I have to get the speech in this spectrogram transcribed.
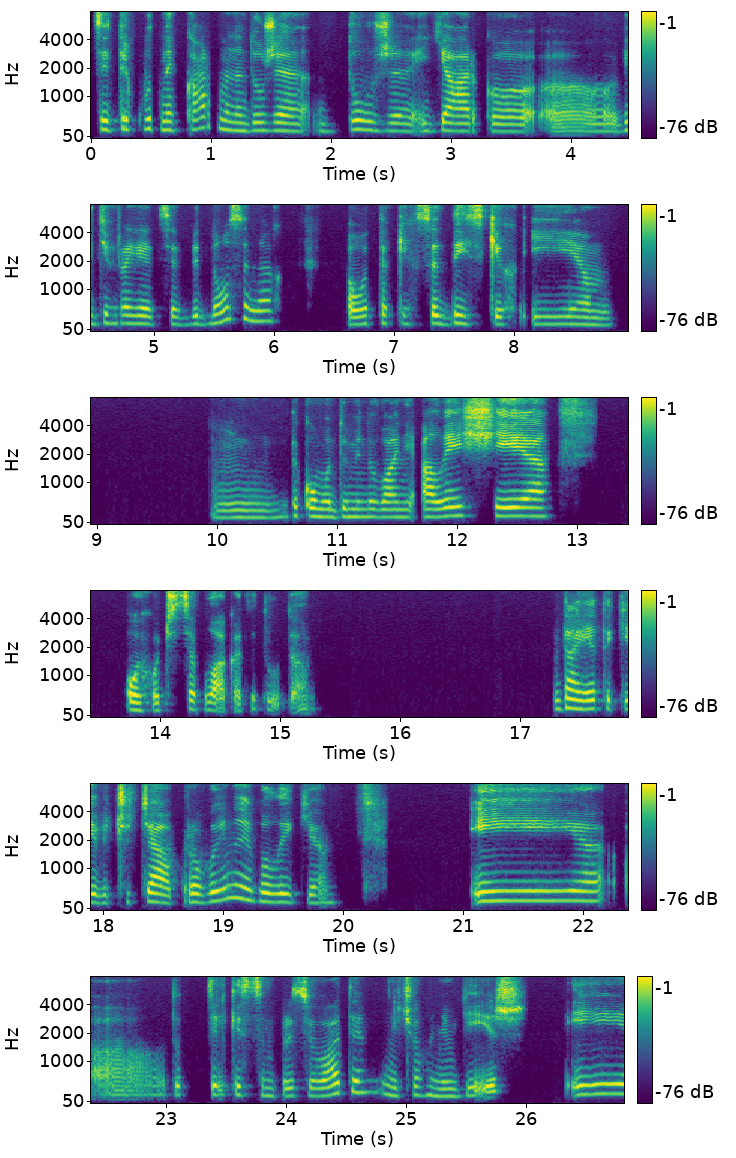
цей трикутник Карпмана дуже дуже ярко відіграється в відносинах, от таких садистських і такому домінуванні, але ще ой, хочеться плакати тут. Да, є таке відчуття провини велике, і а, тут тільки з цим працювати, нічого не вдієш, і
